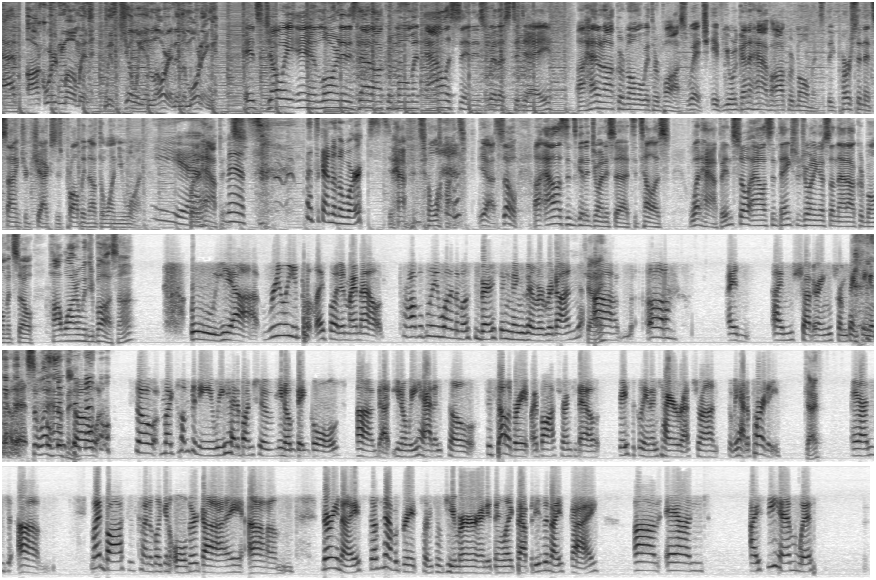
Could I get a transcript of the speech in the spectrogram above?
That Awkward Moment with Joey and Lauren in the morning. It's Joey and Lauren. It is that awkward moment. Allison is with us today. Uh, had an awkward moment with her boss, which, if you were going to have awkward moments, the person that signed your checks is probably not the one you want. Yeah. But it happens. That's that's kind of the worst. It happens a lot. yeah. So, uh, Allison's going to join us uh, to tell us what happened. So, Allison, thanks for joining us on that awkward moment. So, hot water with your boss, huh? Ooh, yeah. Really put my foot in my mouth. Probably one of the most embarrassing things I've ever done. Okay. Um, oh, I, I'm shuddering from thinking about it. So, what happened? so, so my company, we had a bunch of you know big goals uh, that you know we had, and so to celebrate, my boss rented out basically an entire restaurant. So we had a party, okay. and um, my boss is kind of like an older guy, um, very nice. Doesn't have a great sense of humor or anything like that, but he's a nice guy. Um, and I see him with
